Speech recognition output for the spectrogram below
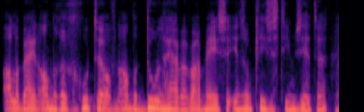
allebei een andere route of een ander doel hebben waarmee ze in zo'n crisisteam zitten. Ja.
